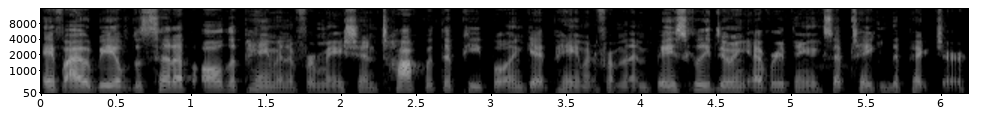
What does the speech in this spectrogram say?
if I would be able to set up all the payment information, talk with the people, and get payment from them, basically doing everything except taking the picture.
